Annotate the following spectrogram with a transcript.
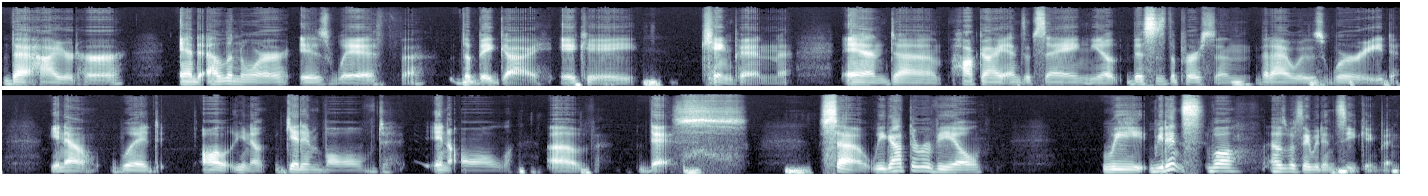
that hired her. And Eleanor is with the big guy, aka Kingpin. And uh, Hawkeye ends up saying, you know, this is the person that I was worried, you know, would all, you know, get involved in all of this. So we got the reveal. We we didn't well, I was about to say we didn't see Kingpin.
